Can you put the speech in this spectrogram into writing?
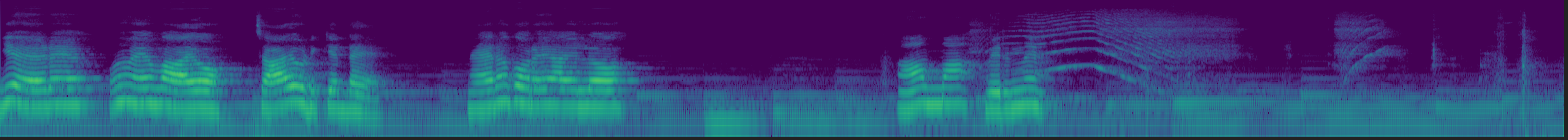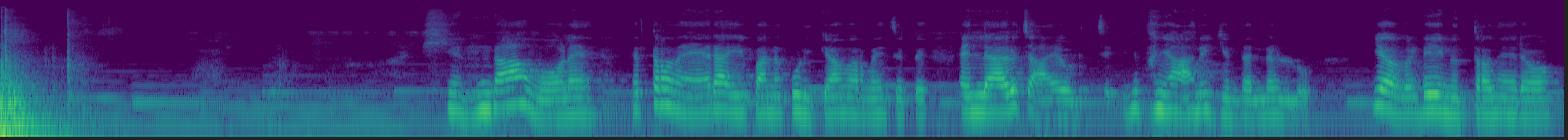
ഈ ഏടെ ഒന്ന് വേഗം വായോ? ചായ കുടിക്കണ്ടേ? നേരം കുറേ ആയല്ലോ. ആ അമ്മ വരുന്നേ. എന്താ മോളെ? എത്ര നേരമായി പന്നെ കുളിക്കാൻ പറഞ്ഞിട്ട് എല്ലാവരും ചായ കുടിച്ച്. ഇനിയിപ്പോ ഞാനിരിക്കും തന്നെ ഉള്ളൂ. ഈ എവിടെയാണ് ഇത്ര നേരോ?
